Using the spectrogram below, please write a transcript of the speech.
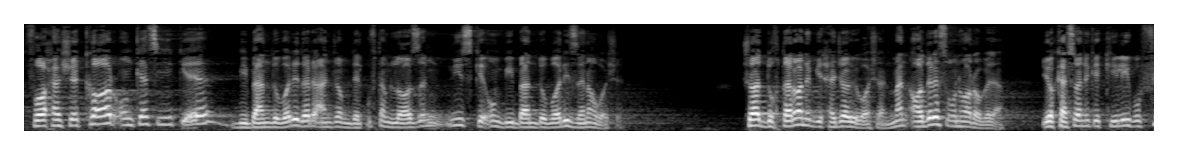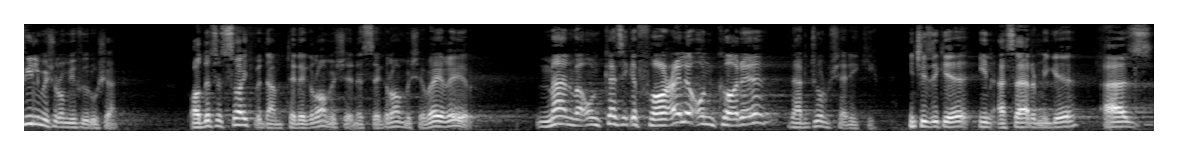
فاحشه کار اون کسی که بیبندوباری داره انجام ده گفتم لازم نیست که اون بیبندوباری زنا باشه. شاید دختران بی حجابی باشن. من آدرس اونها رو بدم. یا کسانی که کلیپ و فیلمش رو میفروشن. آدرس سایت بدم. تلگرامشه اینستاگرامشه و غیر. من و اون کسی که فاعل اون کاره در جرم شریکی این چیزی که این اثر میگه از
